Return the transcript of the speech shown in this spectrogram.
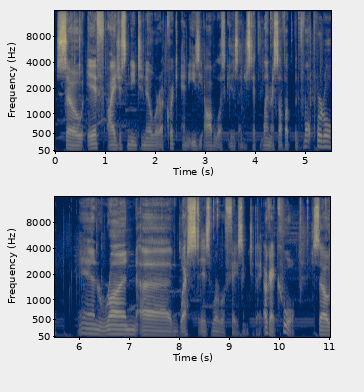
So if I just need to know where a quick and easy obelisk is, I just have to line myself up with the vault portal and run uh, west is where we're facing today. Okay, cool. So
